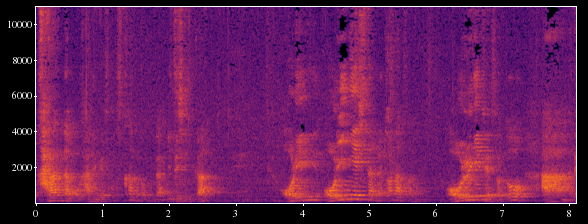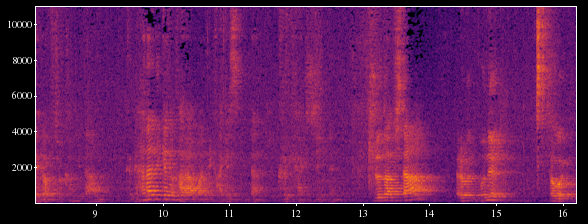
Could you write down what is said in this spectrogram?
가란다고 가는 게 성숙하는 겁니다. 믿으십니까? 어린, 어린이의 신앙을 떠나서 어른이 돼서도 아 내가 부족합니다. 근데 하나님께서 가라고 하니 가겠습니다. 그렇게 갈 수 있는 기도도 합시다. 여러분 오늘 저거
